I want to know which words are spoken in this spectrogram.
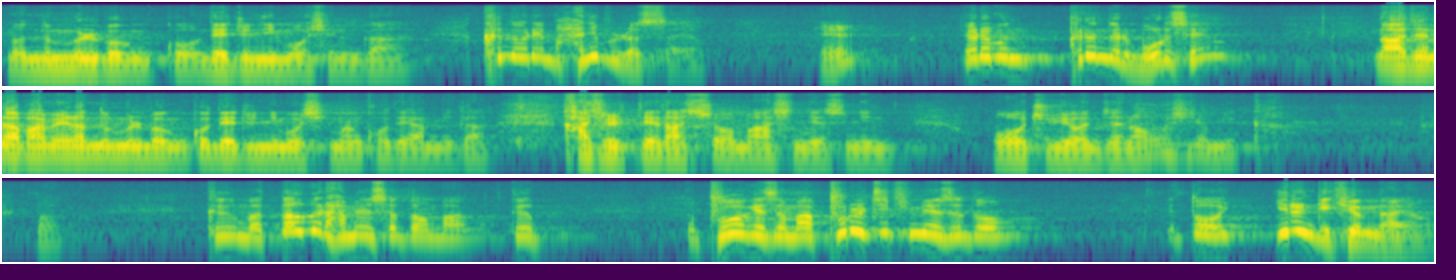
뭐 눈물 범고 내 주님 오시는가 그 노래 많이 불렀어요. 예? 여러분 그런 노래 모르세요? 낮에나 밤에나 눈물 범고 내 주님 오시기만 고대합니다. 가실 때 다시 오마 하신 예수님 오 주여 언제나 오시렵니까? 막그뭐 그 떡을 하면서도 막 그 부엌에서 막 불을 지피면서도 또 이런 게 기억나요.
